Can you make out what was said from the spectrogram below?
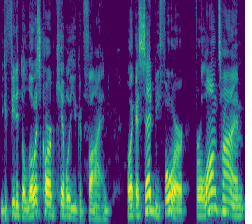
You could feed it the lowest carb kibble you could find. But like I said before, for a long time,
